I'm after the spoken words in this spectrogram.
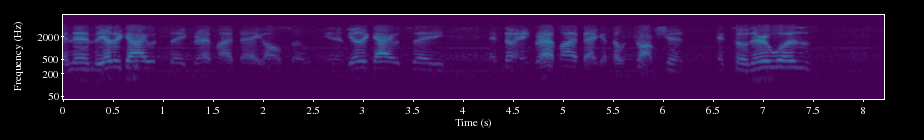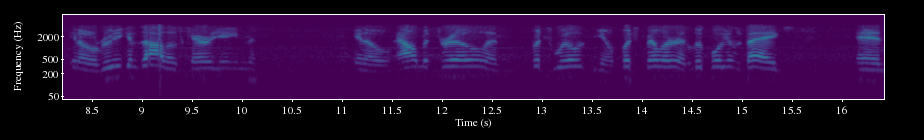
and then the other guy would say, grab my bag also, and the other guy would say, and and grab my bag and don't drop shit. And so there was, you know, Rudy Gonzalez carrying, you know, Al Madril and Butch Will, you know, Butch Miller and Luke Williams bags, and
